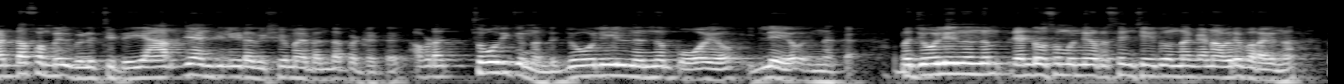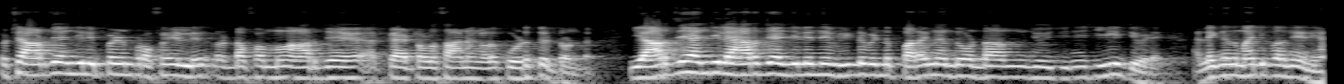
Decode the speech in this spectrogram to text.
റെഡ് എഫ് എമ്മിൽ വിളിച്ചിട്ട് ഈ ആർ ജെ അഞ്ജലിയുടെ വിഷയവുമായി ബന്ധപ്പെട്ടിട്ട് അവിടെ ചോദിക്കുന്നുണ്ട്. ജോലിയിൽ നിന്നും പോയോ ഇല്ലയോ എന്നൊക്കെ. അപ്പൊ ജോലിയിൽ നിന്നും രണ്ടു ദിവസം മുന്നേ റിസൈൻ ചെയ്തു എന്നൊക്കെയാണ് അവർ പറയുന്നത്. പക്ഷെ ആർ ജെ അഞ്ജലി ഇപ്പോഴും പ്രൊഫൈലിൽ red F M R J ഒക്കെ ആയിട്ടുള്ള സാധനങ്ങൾ കൊടുത്തിട്ടുണ്ട്. ഈ R J Anjali R J എന്നെ വീണ്ടും വീണ്ടും പറയുന്നത് എന്തുകൊണ്ടാണെന്ന് ചോദിച്ചു കഴിഞ്ഞാൽ ശീലിച്ചു ഇവിടെ. അല്ലെങ്കിൽ അത് മാറ്റി പറഞ്ഞു തന്നെ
